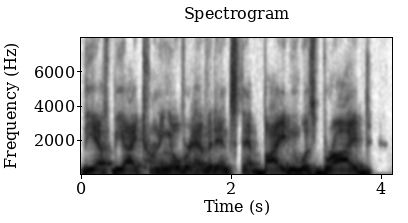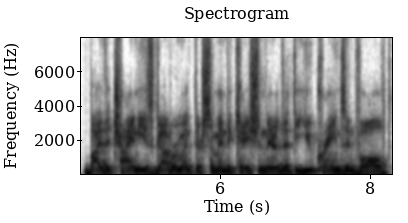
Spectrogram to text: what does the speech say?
the FBI turning over evidence that Biden was bribed by the Chinese government. There's some indication there that the Ukraine's involved.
